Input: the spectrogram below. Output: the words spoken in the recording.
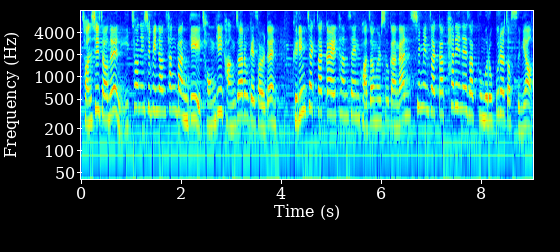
전시전은 2022년 상반기 정기 강좌로 개설된 그림책 작가의 탄생 과정을 수강한 시민작가 8인의 작품으로 꾸려졌으며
